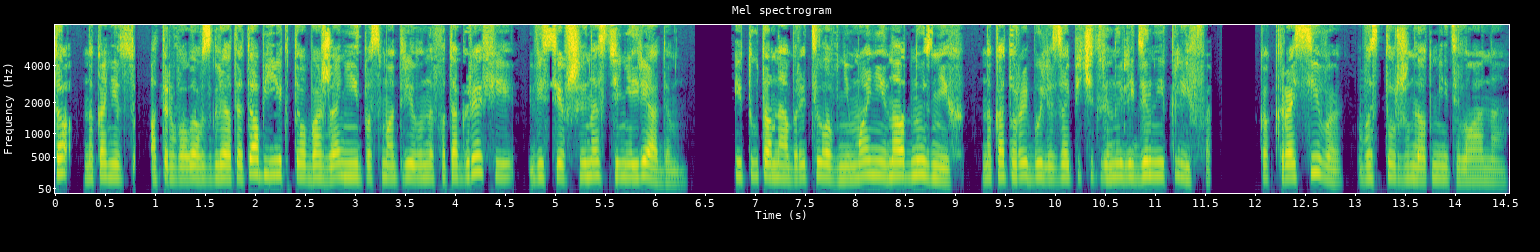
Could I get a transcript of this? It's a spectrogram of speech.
Та, наконец, оторвала взгляд от объекта обожания и посмотрела на фотографии, висевшие на стене рядом. И тут она обратила внимание на одну из них, на которой были запечатлены ледяные клифы. «Как красиво!» — восторженно отметила она.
